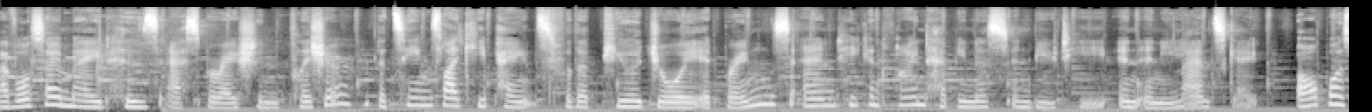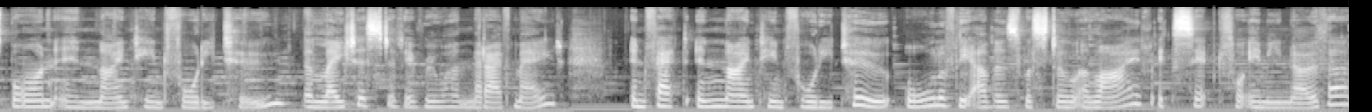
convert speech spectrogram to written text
I've also made his aspiration pleasure. It seems like he paints for the pure joy it brings, and he can find happiness and beauty in any landscape. Bob was born in 1942, the latest of everyone that I've made. In fact, in 1942, all of the others were still alive except for Emmy Noether,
